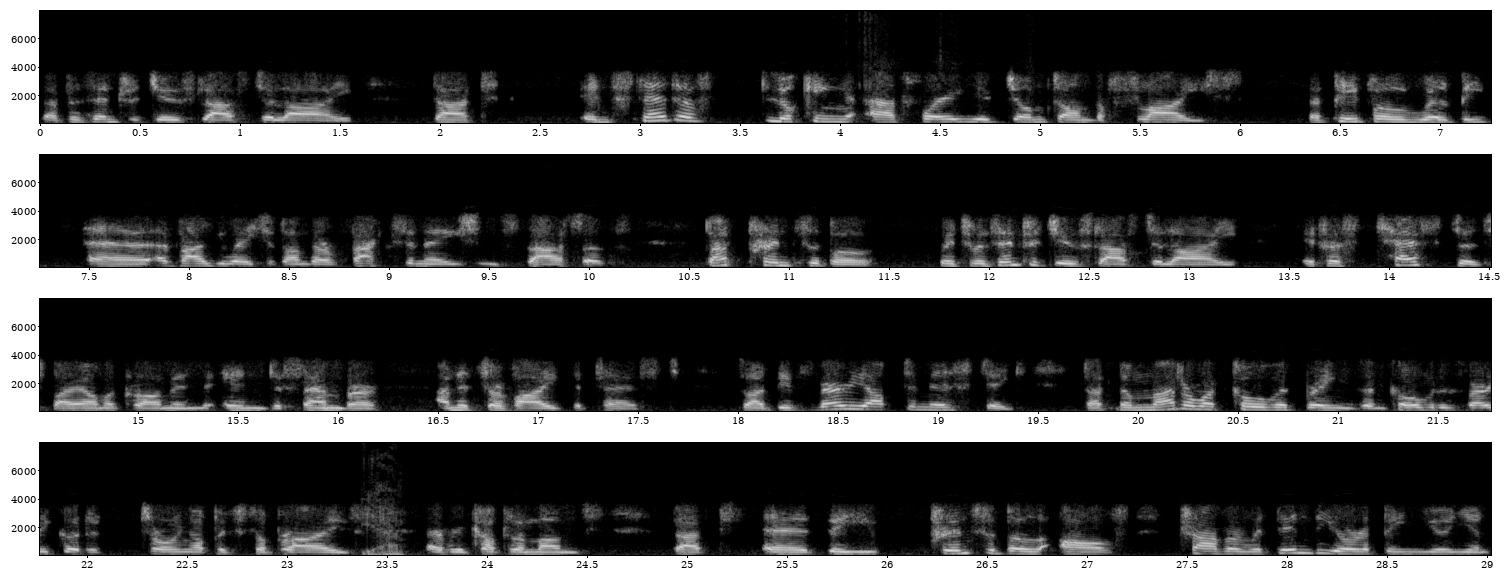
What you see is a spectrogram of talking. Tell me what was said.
that was introduced last July, that instead of looking at where you jumped on the flight, that people will be uh, evaluated on their vaccination status. That principle, which was introduced last July, it was tested by Omicron in, in December and it survived the test. So I'd be very optimistic that no matter what COVID brings, and COVID is very good at throwing up a surprise yeah. every couple of months, that uh, the principle of travel within the European Union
